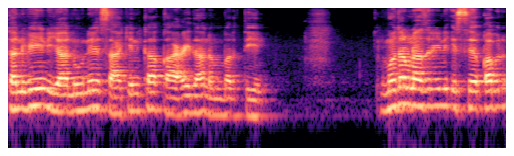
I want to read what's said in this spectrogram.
तनवीन या नून साकिन का कायदा नंबर तीन मोहतरम नाजरीन, इससे कबल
